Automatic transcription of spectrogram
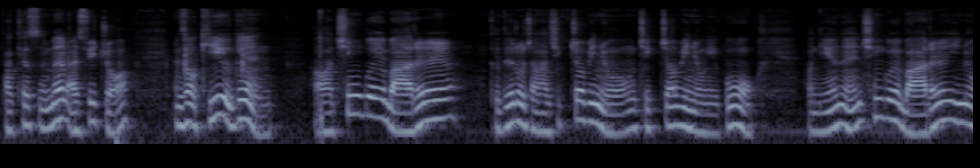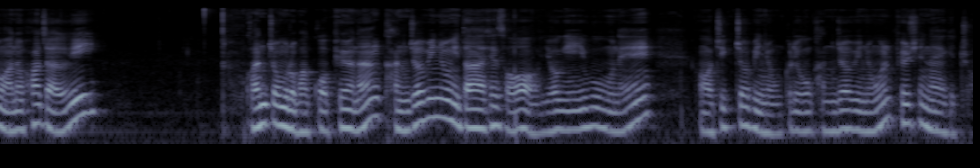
바뀌었음을 알 수 있죠. 그래서 기역은 어, 친구의 말을 그대로 전한 직접 인용, 직접 인용이고 어, 니은은 친구의 말을 인용하는 화자의 관점으로 바꿔 표현한 간접 인용이다 해서 여기 이 부분에 어, 직접 인용 그리고 간접 인용을 표시해놔야겠죠.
